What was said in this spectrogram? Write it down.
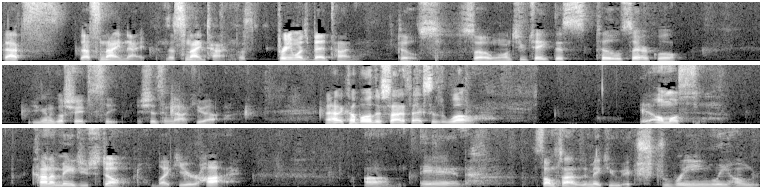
that's that's night night. That's nighttime. That's pretty much bedtime pills. So once you take this pill, Seroquel, you're gonna go straight to sleep. It's just gonna knock you out. I had a couple other side effects as well. It almost kind of made you stoned, like you're high. Um, and sometimes it make you extremely hungry.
